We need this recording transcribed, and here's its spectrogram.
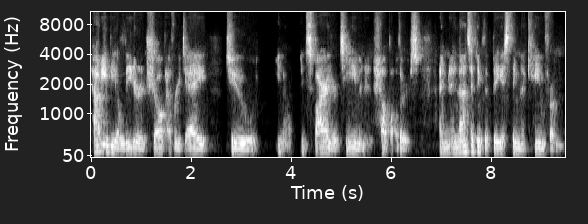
how do you be a leader and show up every day to, you know, inspire your team and, and help others. And and that's I think the biggest thing that came from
